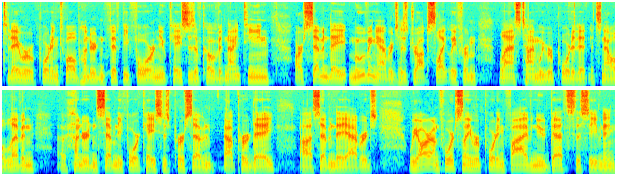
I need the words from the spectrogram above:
today we're reporting 1,254 new cases of COVID 19. Our seven day moving average has dropped slightly from last time we reported it. It's now 1,174 cases per, seven, uh, per day, uh, seven day average. We are unfortunately reporting five new deaths this evening.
